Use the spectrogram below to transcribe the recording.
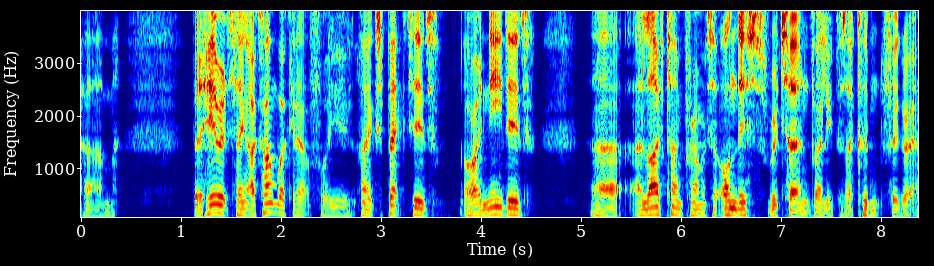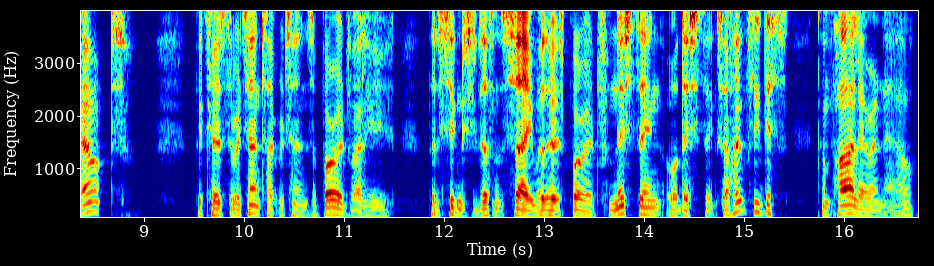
Um, but here it's saying I can't work it out for you. I expected or I needed uh, a lifetime parameter on this return value because I couldn't figure it out because the return type returns a borrowed value, but the signature doesn't say whether it's borrowed from this thing or this thing. So hopefully this compile error now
